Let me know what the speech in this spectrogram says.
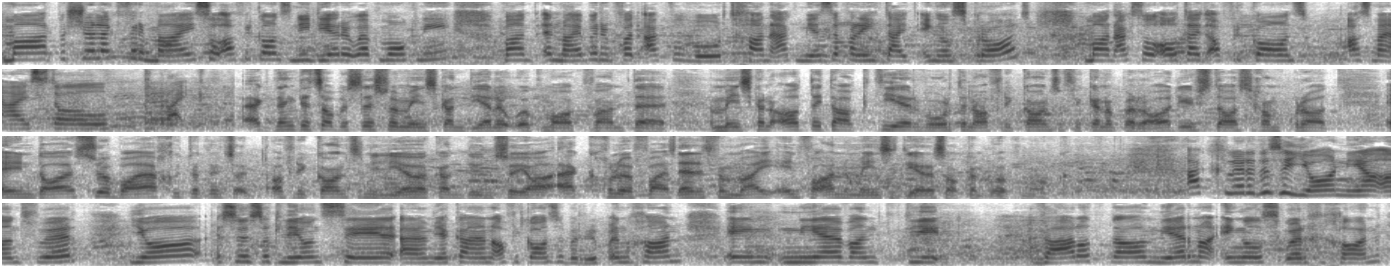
Maar persoonlik vir my sal Afrikaans nie deure oopmaak nie, want in my beroep wat ek wil word, gaan ek meeste van die tyd Engels praat, maar ek sal altyd Afrikaans as my huistaal gebruik. Ek dink dit sal beslis vir mense kan deure oopmaak want eh, 'n uh, mens kan altyd 'n akteur word in Afrikaans of jy kan op 'n radiostasie gaan praat en daar is so baie goed wat met Afrikaans in die lewe kan doen. So ja, ek glo vas dat dit vir my en vir ander mense deure sal kan oopmaak. Ek glo dit is 'n ja nee antwoord. Ja, soos wat Leon sê, um, jy kan in Afrikaanse beroep ingaan en nee want die wêreld nou meer na Engels oorgegaan.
